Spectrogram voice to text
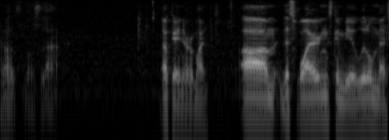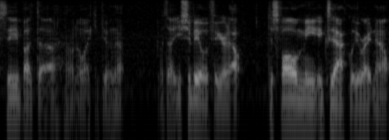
How small is that? Okay, never mind. Um, this wiring is going to be a little messy, but uh, I don't know why I keep doing that. But uh, you should be able to figure it out. Just follow me exactly right now.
